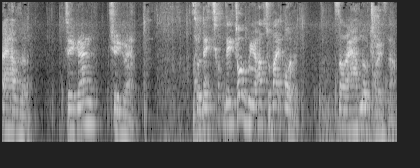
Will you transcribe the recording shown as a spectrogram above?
I have uh, three grand, three grand. So they to- they told me you have to buy Odin. So I have no choice now.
